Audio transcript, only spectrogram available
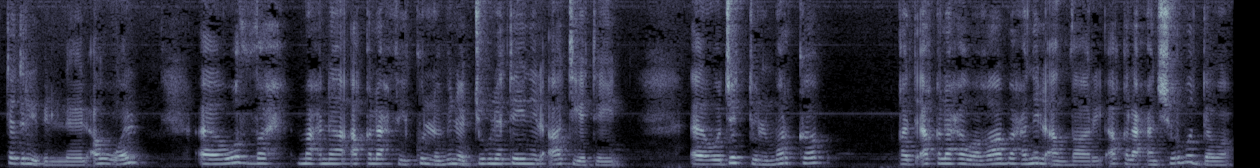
التدريب الأول آه وضح معنى أقلع في كل من الجملتين الآتيتين. وجدت المركب قد أقلع وغاب عن الأنظار أقلع عن شرب الدواء.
